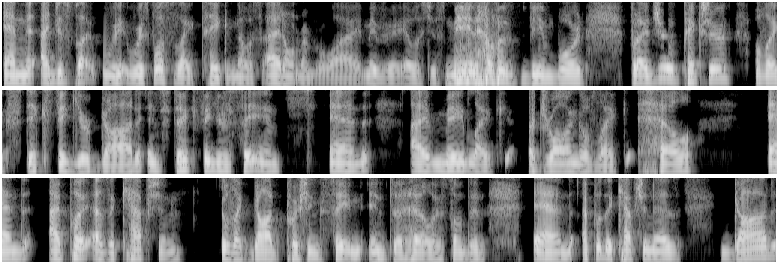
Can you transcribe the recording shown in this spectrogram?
and I just like we are supposed to like take notes. I don't remember why. Maybe it was just me that was being bored. But I drew a picture of like stick figure God and stick figure Satan, and I made like a drawing of like hell, and I put as a caption. It was like God pushing Satan into hell or something, and I put the caption as God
